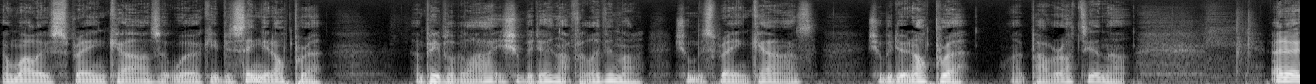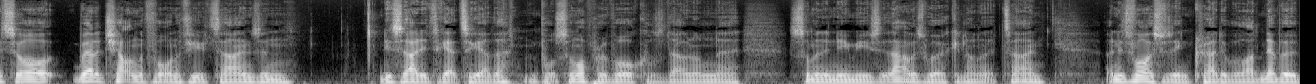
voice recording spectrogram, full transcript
And while he was spraying cars at work, he'd be singing opera. And people would be like, oh, you should be doing that for a living, man. You shouldn't be spraying cars. You should be doing opera, like Pavarotti and that. Anyway, so we had a chat on the phone a few times and decided to get together and put some opera vocals down on uh, some of the new music that I was working on at the time. And his voice was incredible. I'd never,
